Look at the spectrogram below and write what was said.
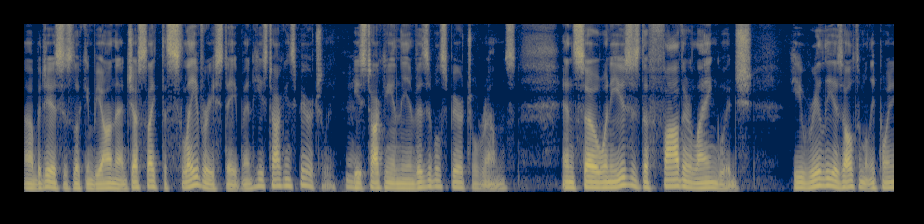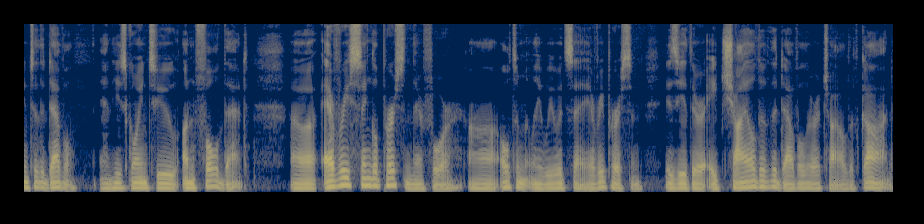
Uh, but Jesus is looking beyond that. Just like the slavery statement, he's talking spiritually. Yeah. He's talking in the invisible spiritual realms. And so when he uses the father language, he really is ultimately pointing to the devil, and he's going to unfold that. Uh, every single person, therefore, uh, ultimately, we would say every person is either a child of the devil or a child of God.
